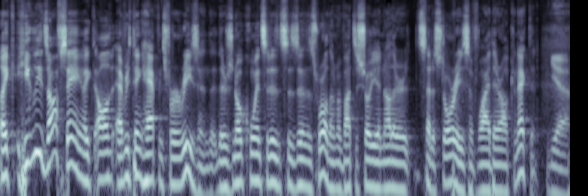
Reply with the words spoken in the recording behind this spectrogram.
like he leads off saying like all everything happens for a reason. There's no coincidences in this world. I'm about to show you another set of stories of why they're all connected Yeah.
